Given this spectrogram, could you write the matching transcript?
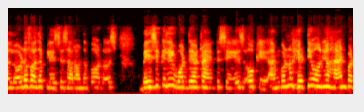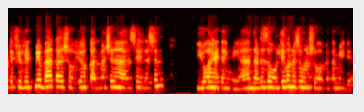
a lot of other places around the borders, basically what they are trying to say is, okay, I'm going to hit you on your hand, but if you hit me back, I'll show you a convention and I'll say, listen, you are hitting me, and that is the only one who's going to show up in the media.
